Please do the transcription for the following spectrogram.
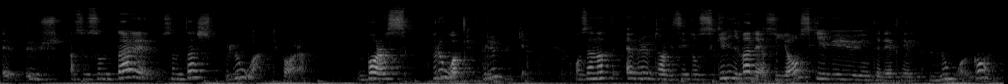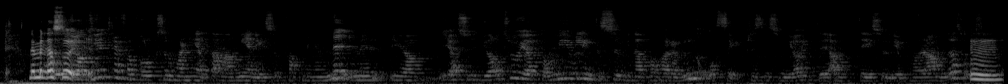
eh, urs, alltså sånt där, sånt där språk bara. Bara språkbruket. Och sen att överhuvudtaget sitta och skriva det. Alltså jag skriver ju inte det till någon. Nej men alltså, och jag kan ju träffa folk som har en helt annan meningsuppfattning än mig. Men jag, alltså jag tror ju att de är väl inte sugna på att höra min åsikt. Precis som jag inte alltid är sugen på att höra andras åsikter. Mm.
